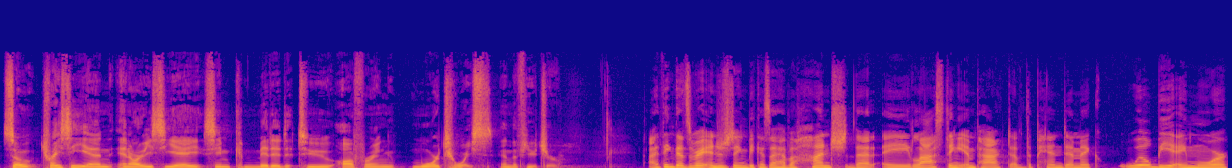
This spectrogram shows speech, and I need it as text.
So Tracy and NRECA seem committed to offering more choice in the future. I think that's very interesting because I have a hunch that a lasting impact of the pandemic will be a more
